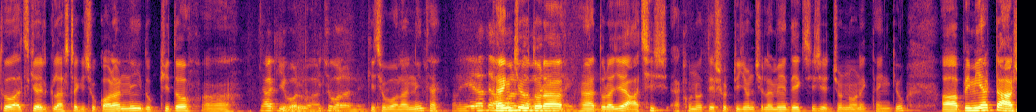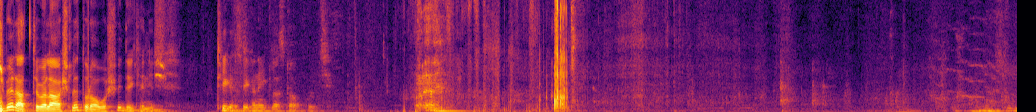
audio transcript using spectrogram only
তো আজকের ক্লাসটা কিছু করার নেই, দুঃখিত আর কি বলব কিছু বলার নেই। কিছু বলার নেই থ্যাংক মানে ইউ তোরা হ্যাঁ তোরা যে আছিস এখনও তেষট্টি জন ছেলে মেয়ে দেখছিস এর জন্য অনেক থ্যাংক ইউ প্রিমিয়ারটা আসবে রাত্রেবেলা আসলে তোরা অবশ্যই দেখে নিস। ঠিক আছে এখানেই ক্লাসটা অফ করছি।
